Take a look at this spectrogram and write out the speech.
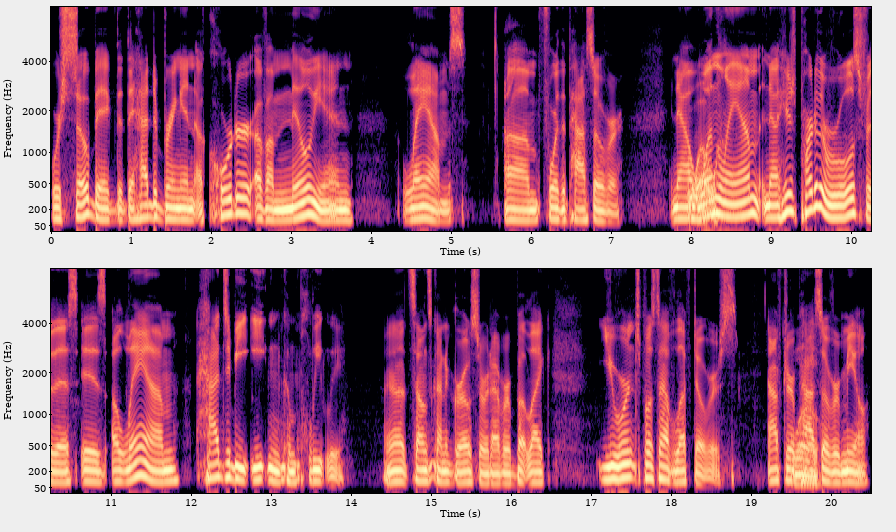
were so big that they had to bring in a quarter of a million lambs um, for the Passover. Now, Whoa. one lamb. Now, here's part of the rules for this: is a lamb had to be eaten completely. I know that sounds kind of gross or whatever, but like you weren't supposed to have leftovers after a Whoa. Passover meal.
